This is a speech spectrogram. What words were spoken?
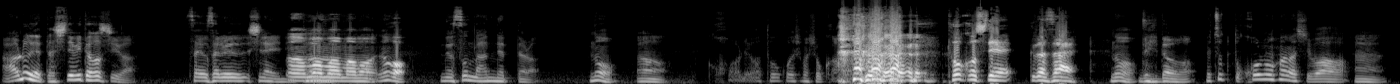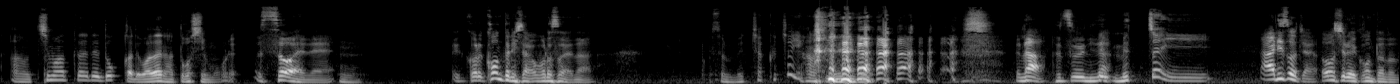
あるんやったらしてみてほしいわ。採用されるしないに。あ、まあまあまあまあ、なんか、ね、そんなんあんねやったら。の、うん。これは投稿しましょうか。投稿してください。なぜひどうも。あ、ちょっとこの話は、うん。あの、巷でどっかで話題になってほしいもん、俺。そうやね。うん。これコントにしたらおもろそうやな。それめちゃくちゃいい話ね。な、普通にえな。めっちゃいい、ありそうじゃん。面白いコントの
